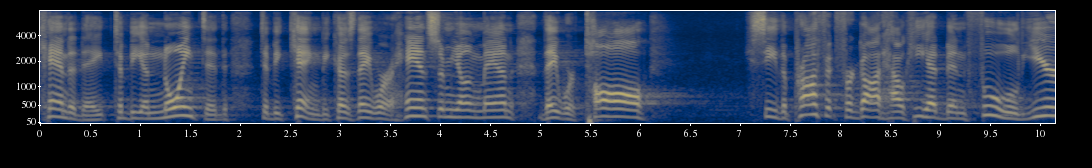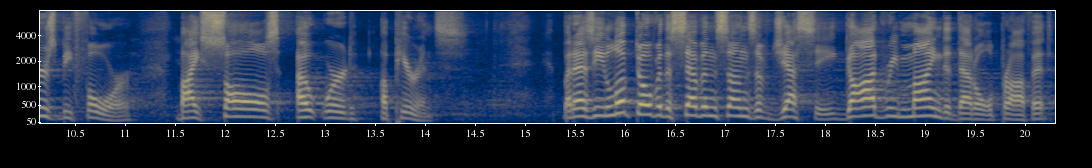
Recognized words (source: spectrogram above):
candidate to be anointed to be king because they were a handsome young man, they were tall, See, the prophet forgot how he had been fooled years before by Saul's outward appearance. But as he looked over the seven sons of Jesse, God reminded that old prophet,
